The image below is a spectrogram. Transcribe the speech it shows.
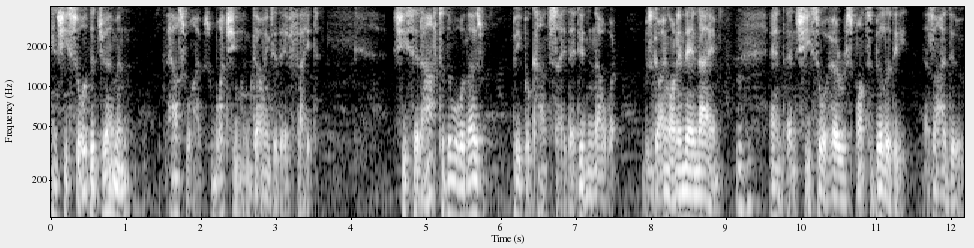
and she saw the German housewives watching them going to their fate. She said, after the war, those people can't say they didn't know what was going on in their name, mm-hmm. and and she saw her responsibility, as I do,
